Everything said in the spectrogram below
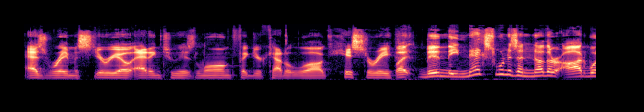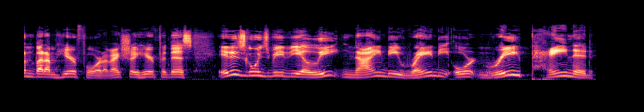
as Rey Mysterio adding to his long figure catalog history. But then the next one is another odd one but I'm here for it. I'm actually here for this. It is going to be the Elite Elite 90 Randy Orton repainted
